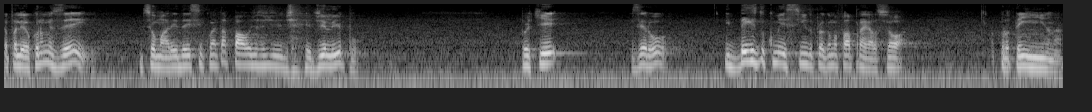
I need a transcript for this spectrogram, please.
eu falei, eu economizei de seu marido aí 50 pau de, de, de lipo. Porque zerou. E desde o comecinho do programa eu falo para ela assim, ó, proteína,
